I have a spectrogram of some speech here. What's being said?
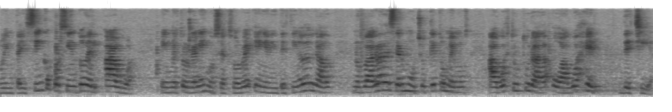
95% del agua en nuestro organismo se absorbe en el intestino delgado, nos va a agradecer mucho que tomemos agua estructurada o agua gel de chía.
